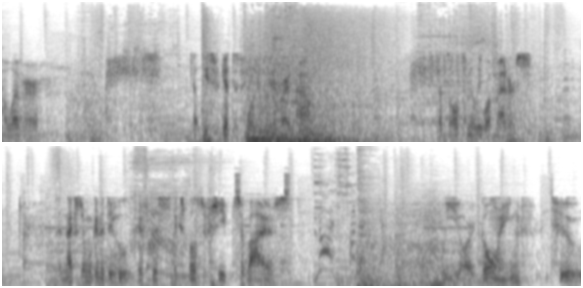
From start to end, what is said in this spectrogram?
However, at least we get this board clear right now. That's ultimately what matters. The next thing we're gonna do, if this explosive sheep survives, we are going to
